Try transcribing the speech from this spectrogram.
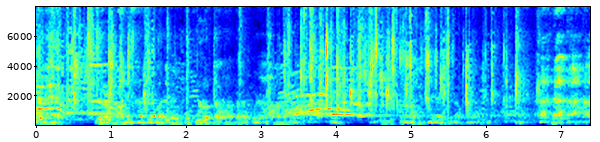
여- 여러분 많이 사줘가지고 또 불렀다고 하더라고요. 아유, 네. 이게 좀 많이 틀려야 되나 봐요.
